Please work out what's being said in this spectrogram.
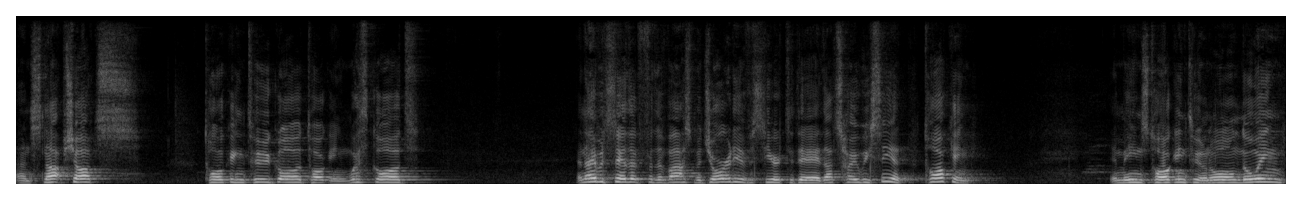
and snapshots, talking to God, talking with God. And I would say that for the vast majority of us here today, that's how we see it talking. It means talking to an all knowing,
